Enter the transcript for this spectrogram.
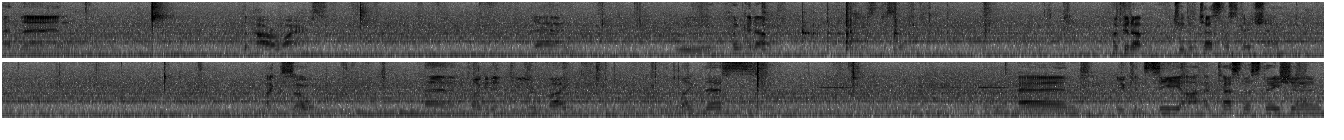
and then the power wires. Then we hook it up. Hook it up to the Tesla station, like so, and plug it into your bike, like this. And you can see on the Tesla station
